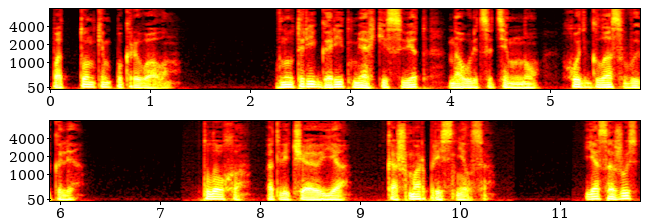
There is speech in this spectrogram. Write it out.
под тонким покрывалом. Внутри горит мягкий свет, на улице темно, хоть глаз выколи. «Плохо», — отвечаю я. Кошмар приснился. Я сажусь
